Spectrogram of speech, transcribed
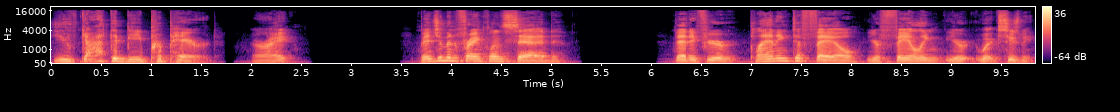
you've got to be prepared. All right. Benjamin Franklin said that if you're planning to fail, you're failing. You're well, excuse me.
